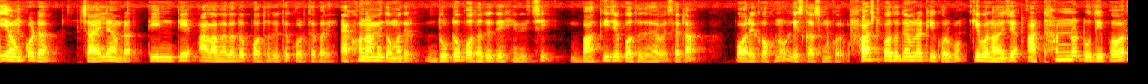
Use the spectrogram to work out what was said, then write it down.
এই অঙ্কটা চাইলে আমরা তিনটে আলাদা আলাদা পদ্ধতিতে করতে পারি। এখন আমি তোমাদের দুটো পদ্ধতি দেখিয়ে দিচ্ছি। বাকি যে পদ্ধতি হবে সেটা পরে কখনো ডিসকাশন করব। ফার্স্ট পদ্ধতি আমরা কি করব? কি বলা হয় যে আঠান্ন টু দি পাওয়ার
